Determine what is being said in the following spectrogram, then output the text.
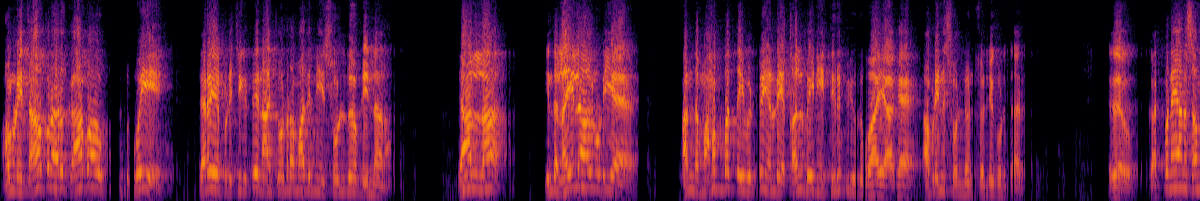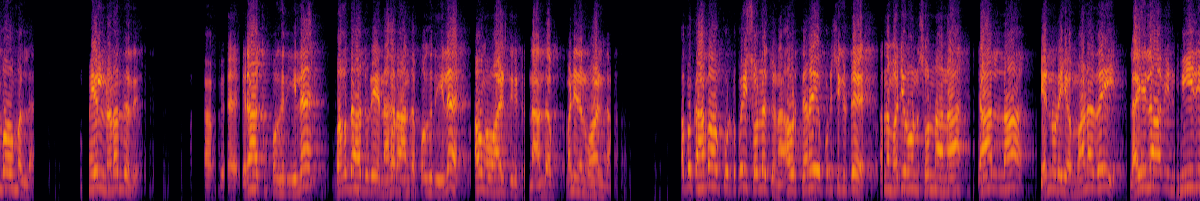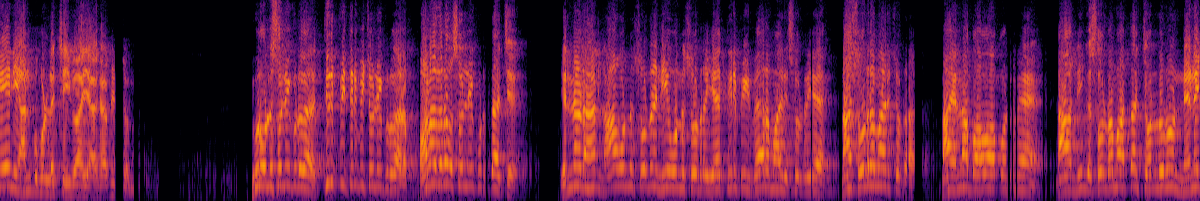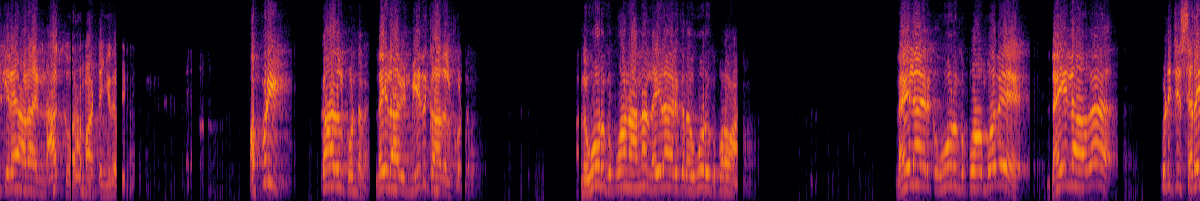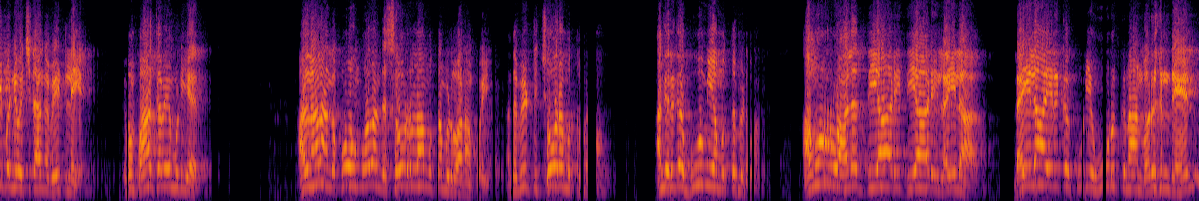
அவனுடைய தகப்பனாரு காபாவை கூப்பிட்டு போய் திரையை பிடிச்சுக்கிட்டு நான் சொல்ற மாதிரி நீ சொல்லு அப்படின்னானா யாருலா இந்த லைலாவினுடைய அந்த மஹப்பத்தை விட்டு என்னுடைய கல்வை நீ திருப்பி விடுவாயாக அப்படின்னு சொல்லுன்னு சொல்லி கொடுத்தாரு. இது கற்பனையான சம்பவம் அல்ல. உண்மையில் நடந்தது. ஈராக் பகுதியில பகதாதுடைய நகரம் அந்த பகுதியில அவங்க வாழ்த்துக்கிட்டு இருந்தான் அந்த மனிதன் வாழ்ந்தான். அப்ப காபாவை கூட்டு போய் சொல்ல சொன்னா அவர் திரையை பிடிச்சுக்கிட்டு அந்த மஜ்னூன் சொன்னானா யாழ்லா என்னுடைய மனதை லைலாவின் மீதே நீ அன்பு கொள்ள செய்வாயாக அப்படின்னு சொன்ன இவர் ஒண்ணு சொல்லி கொடுக்காரு. திருப்பி திருப்பி சொல்லி கொடுக்காரு. பல தடவை சொல்லி கொடுத்தாச்சு. என்னடா நான் ஒண்ணு சொல்றேன் நீ ஒண்ணு சொல்றிய திருப்பி வேற மாதிரி சொல்றிய. நான் சொல்ற மாதிரி சொல்ற நான் என்ன பாவா பண்ணுவேன்? நான் நீங்க சொல்ற மாதிரி தான் சொல்லணும்னு நினைக்கிறேன் ஆனா நாக்கு வர மாட்டேங்குது அப்படின்னு. அப்படி காதல் கொண்டவன் லைலாவின் மீது காதல் கொண்டவன். அந்த ஊருக்கு போனான்னா லைலா இருக்கிற ஊருக்கு போவான். லைலா இருக்க ஊருக்கு போகும்போது லைலாவை பிடிச்சு சிறை பண்ணி வச்சுட்டாங்க வீட்டிலேயே. இவன் பார்க்கவே முடியாது. அதனால அங்க போகும்போது அந்த சோறெல்லாம் முத்தமிடுவானா போய். அந்த வீட்டு சோரை முத்தமிடுவான். அங்க இருக்க பூமியை முத்தமிடுவான். அமுர்ரு அல தியாரி தியாரி லைலா. லைலா இருக்கக்கூடிய ஊருக்கு நான் வருகின்றேன்.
